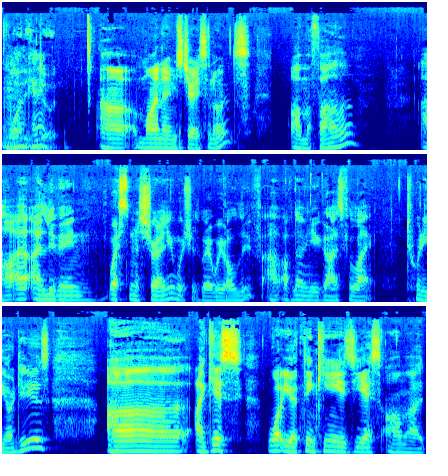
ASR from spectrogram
Why do you do it? Uh, my name's Jayson Oates. I'm a father. Uh, I, I live in Western Australia, which is where we all live. I- I've known you guys for like 20 odd years. Uh, I guess what you're thinking is yes, I'm a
